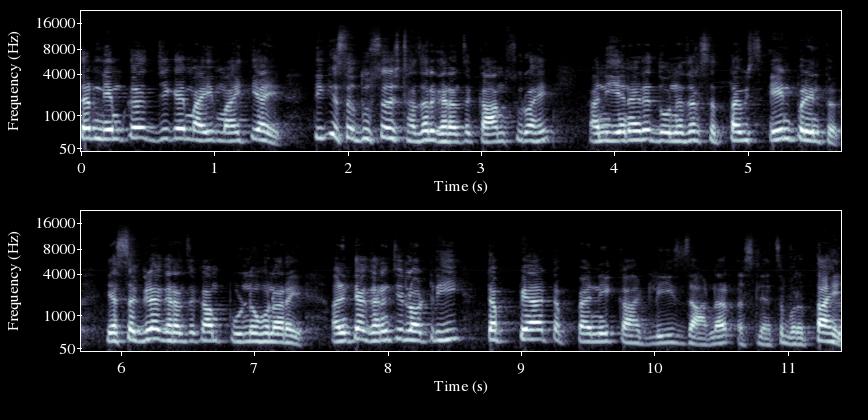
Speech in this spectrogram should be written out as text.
तर नेमकं जी काही माहि माहिती आहे ती की सदुसष्ट हजार घरांचं काम सुरू आहे आणि येणाऱ्या दोन हजार सत्तावीस एंडपर्यंत या सगळ्या घरांचं काम पूर्ण होणार आहे आणि त्या घरांची लॉटरी ही टप्प्याटप्प्याने काढली जाणार असल्याचं वृत्त आहे.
